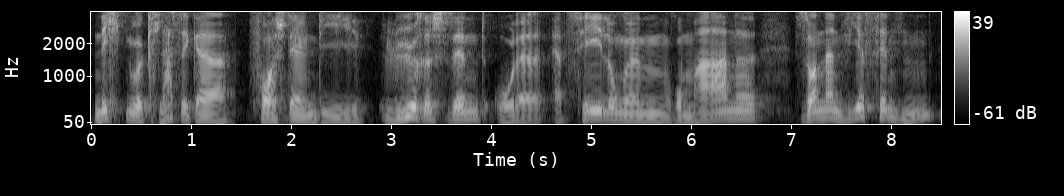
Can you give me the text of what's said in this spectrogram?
nicht nur Klassiker vorstellen, die lyrisch sind oder Erzählungen, Romane, sondern wir finden,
